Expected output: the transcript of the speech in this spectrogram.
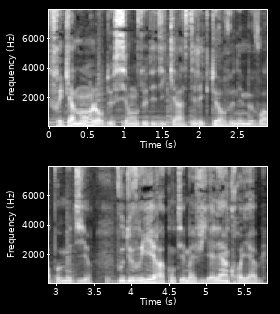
Fréquemment, lors de séances de dédicaces, des lecteurs venaient me voir pour me dire Vous devriez raconter ma vie, elle est incroyable.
